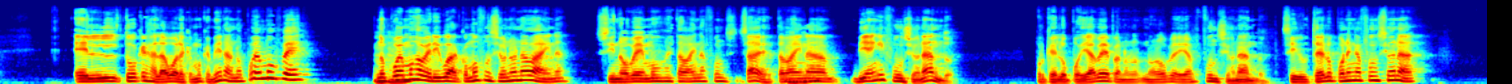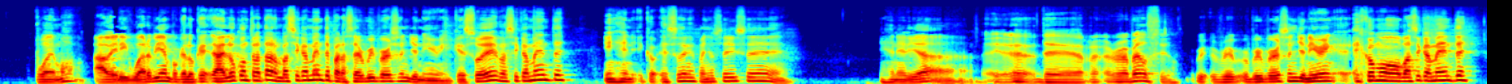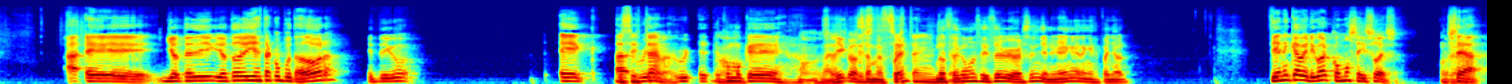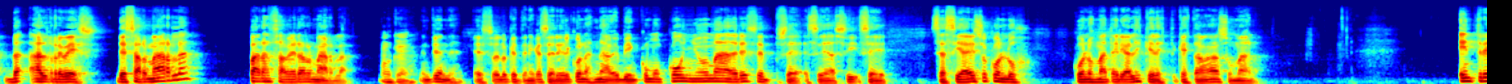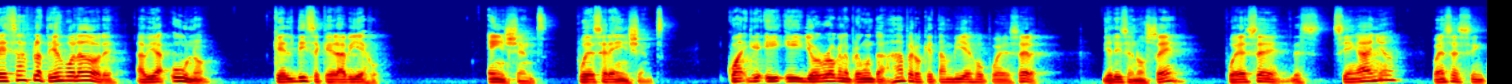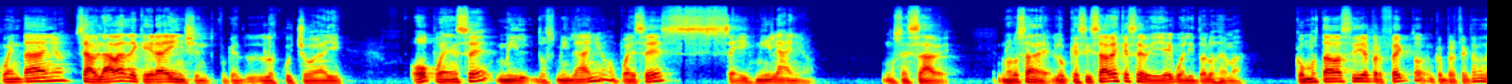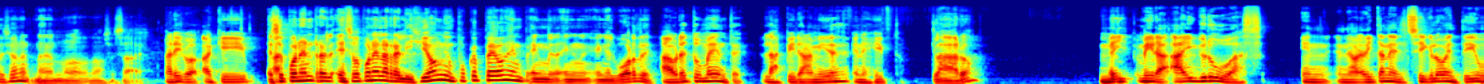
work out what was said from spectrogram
él tuvo que jalar bola. Como que, mira, no podemos ver, no Ujú. podemos averiguar cómo funciona una vaina si no vemos esta vaina, ¿sabes? Esta vaina bien y funcionando. Porque lo podía ver, pero no, no lo veía funcionando. Si ustedes lo ponen a funcionar, podemos averiguar bien, porque lo que, a él lo contrataron básicamente para hacer reverse engineering, que eso es básicamente, eso en español se dice ingeniería... Eh, de Re- Rebelfield. Re- re- reverse engineering es como básicamente ah, eh, yo te digo yo te doy esta computadora y te digo eh, ah, sistema? eh, No. como que No, marico, se me fue no sé cómo se dice reverse engineering en, en español tienen que averiguar cómo se hizo eso o Ok. sea da- al revés desarmarla para saber armarla Ok. ¿Me entiendes? Eso es lo que tenía que hacer él con las naves. Bien como coño madre se, se, se, así- se- se hacía eso con los, con los materiales que, que estaban a su mano. Entre esos platillos voladores había uno que él dice que era viejo. Ancient. Puede ser ancient. Y, y Joe Rogan le pregunta, ah, pero ¿qué tan viejo puede ser? Y él dice, no sé. puede ser de 100 años, pueden ser 50 años. Se hablaba de que era ancient, porque lo escuchó ahí. O pueden ser mil, 2000 años, o puede ser 6000 años. No se sabe. No lo sabe. Lo que sí sabe es que se veía igualito a los demás. ¿Cómo estaba así de perfecto, con perfectas condiciones? No, no, no se sabe. Marico, aquí Eso, pone, en eso pone la religión y un poco de peos en, en- en- en el borde. abre tu mente. Las pirámides en Egipto. Claro. Mi-. Mira, hay grúas en, en- ahorita en el siglo XXI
